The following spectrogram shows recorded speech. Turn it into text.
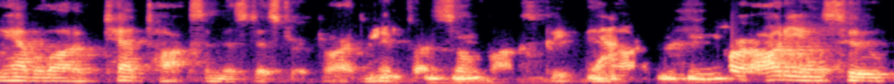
we have a lot of TED talks in this district, or the Mikva mm-hmm. Soapbox. People, yeah. Our, mm-hmm. For our audience, who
